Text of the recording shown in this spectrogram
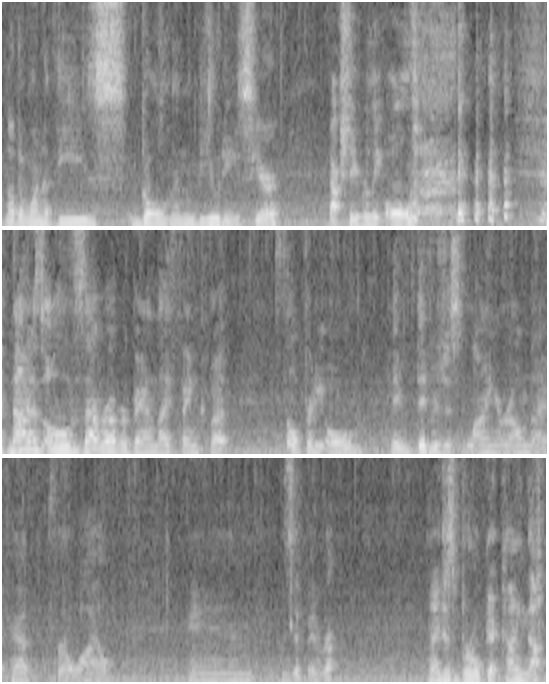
another one of these golden beauties here. Actually really old. Not as old as that rubber band, I think, but still pretty old. They, they were just lying around that I've had for a while. And zip it up. I just broke it, kinda.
